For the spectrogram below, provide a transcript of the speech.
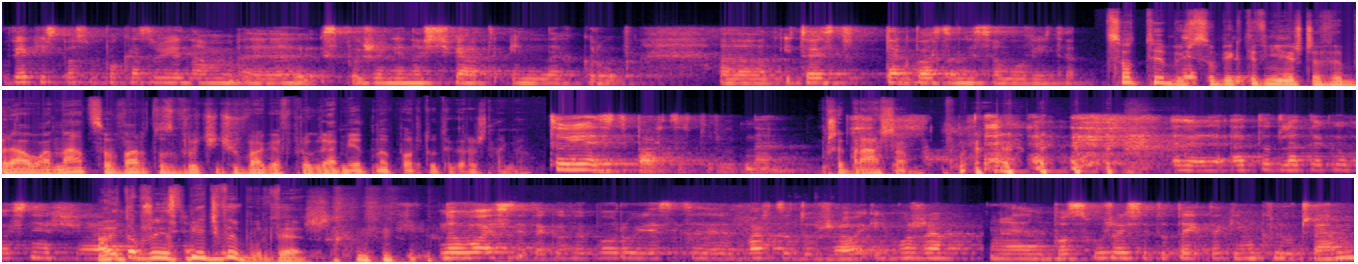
w jakiś sposób pokazuje nam e, spojrzenie na świat innych grup. I to jest tak bardzo niesamowite. Co ty byś subiektywnie jeszcze wybrała, na co warto zwrócić uwagę w programie Etnoportu tegorocznego? To jest bardzo trudne. Przepraszam. E, a to dlatego właśnie, że. Ale dobrze jest mieć wybór, wiesz. No właśnie, tego wyboru jest bardzo dużo i może posłużę się tutaj takim kluczem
